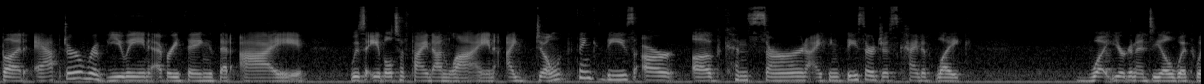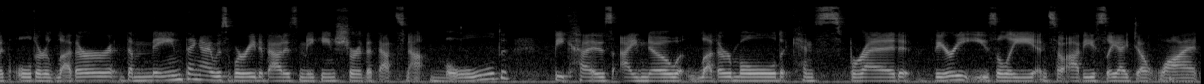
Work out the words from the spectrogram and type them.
but after reviewing everything that I was able to find online, I don't think these are of concern. I think these are just kind of like what you're going to deal with with older leather. The main thing I was worried about is making sure that that's not mold because I know leather mold can spread very easily. And so obviously, I don't want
